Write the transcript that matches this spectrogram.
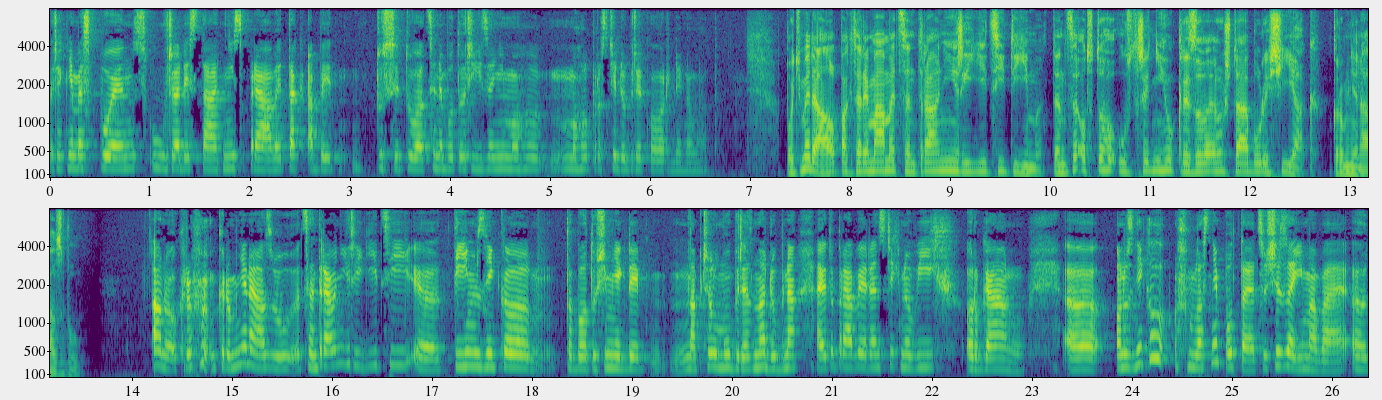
řekněme, spojen s úřady státní zprávy, tak, aby tu situaci nebo to řízení mohl, mohl prostě dobře koordinovat. Pojďme dál, pak tady máme centrální řídící tým. Ten se od toho ústředního krizového štábu liší jak, kromě názvu? Ano, kromě názvu, centrální řídící eh, tým vznikl, to bylo tuším někdy na přelomu března, dubna a je to právě jeden z těch nových orgánů. Eh, on vznikl vlastně poté, což je zajímavé, eh,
